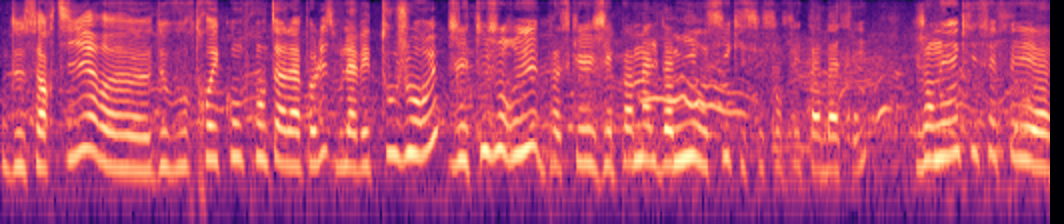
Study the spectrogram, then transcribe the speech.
de sortir, de vous retrouver confronté à la police, vous l'avez toujours eu J'ai toujours eu parce que j'ai pas mal d'amis aussi qui se sont fait tabasser. J'en ai un qui s'est fait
